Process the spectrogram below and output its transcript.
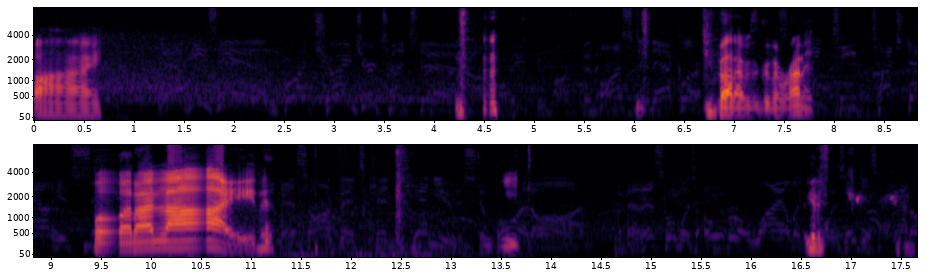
Bye. And he's in for a Charger touchdown. Austin Ekeler. You thought I was gonna run it, 19th touchdown, his but I lied. And this offense continues to pull Yeet. it on. And this one was over a while Look at ago his- as they just add on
